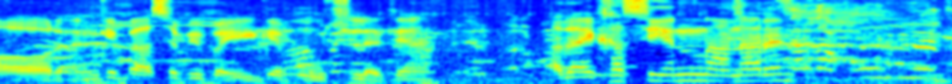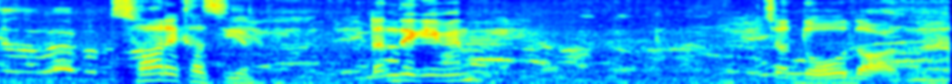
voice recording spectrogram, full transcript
और इनके पैसे भी भाई के पूछ लेते हैं। अदा खसियन आना रहे सारे खसियन डंदे की मैन? अच्छा दो दांत में।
